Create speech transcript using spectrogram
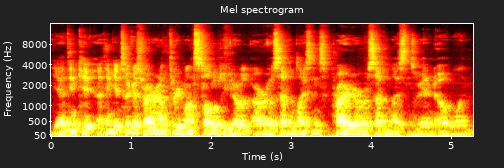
Yeah, I think it. I think it took us right around three months total to get our, our 07 license. Prior to our 07 license, we had an 01,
